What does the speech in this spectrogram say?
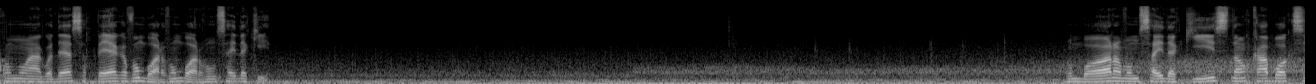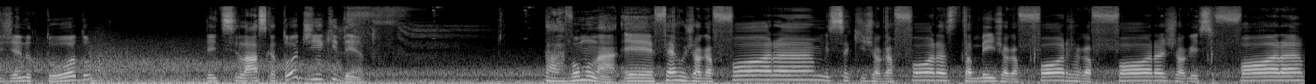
Como água dessa, pega. Vambora, vambora. Vamos sair daqui. Vambora, vamos sair daqui, senão acaba o oxigênio todo. A gente se lasca todinho aqui dentro. Tá, vamos lá. É, ferro joga fora. Isso aqui joga fora. Também joga fora, joga fora. Joga esse fora.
